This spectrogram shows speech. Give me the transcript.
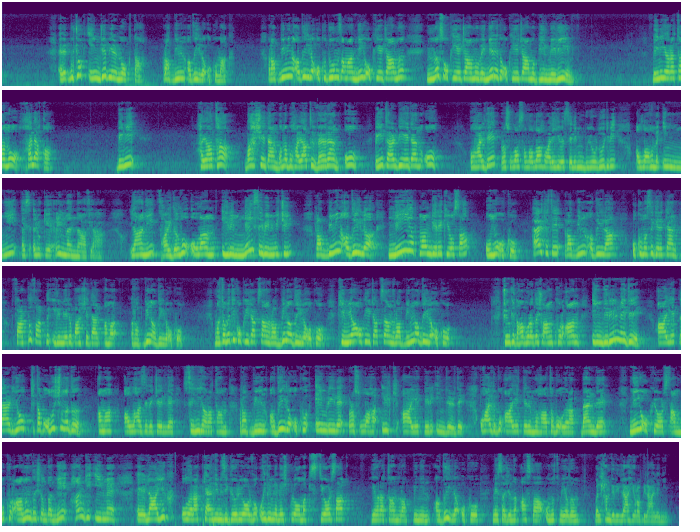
Evet bu çok ince bir nokta. Rabbimin adıyla okumak. Rabbimin adıyla okuduğum zaman neyi okuyacağımı, nasıl okuyacağımı ve nerede okuyacağımı bilmeliyim. Beni yaratan o, halaka. Beni hayata bahşeden, bana bu hayatı veren o. Beni terbiye eden o. O halde Resulullah sallallahu aleyhi ve sellemin buyurduğu gibi Allahümme inni es'eluke ilmen nafi'a. Yani faydalı olan ilim neyse benim için Rabbimin adıyla neyi yapmam gerekiyorsa onu oku. Herkese Rabbinin adıyla okuması gereken farklı farklı ilimleri bahşeden ama Rabbin adıyla oku. Matematik okuyacaksan Rabbin adıyla oku. Kimya okuyacaksan Rabbinin adıyla oku. Çünkü daha burada şu an Kur'an indirilmedi. Ayetler yok, kitap oluşmadı. Ama Allah Azze ve Celle seni yaratan Rabbinin adıyla oku emriyle Resulullah'a ilk ayetleri indirdi. O halde bu ayetlerin muhatabı olarak ben de neyi okuyorsam bu Kur'an'ın dışında ne hangi ilme e, layık olarak kendimizi görüyor ve o ilimle meşgul olmak istiyorsak yaratan Rabbinin adıyla oku mesajını asla unutmayalım. Velhamdülillahi Rabbil Alemin.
